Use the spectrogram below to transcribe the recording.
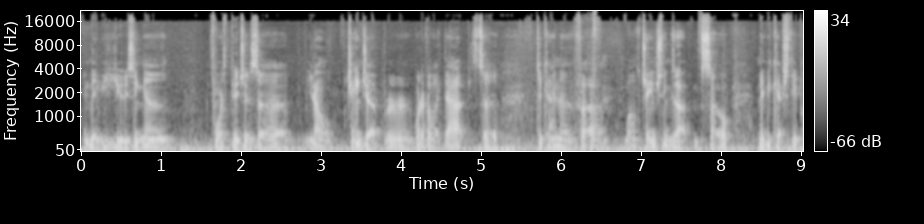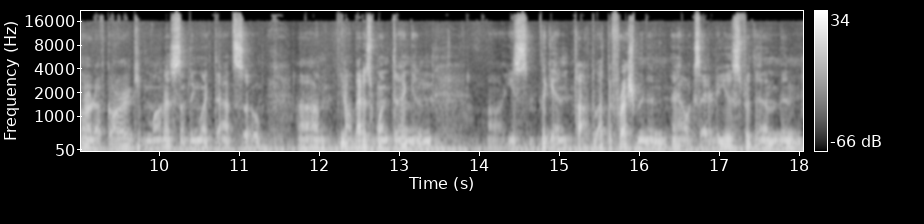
and maybe using a fourth pitch as a you know changeup or whatever like that to to kind of uh, well change things up. So maybe catch the opponent off guard, keep them honest, something like that. So um, you know that is one thing, and uh, he's again talked about the freshmen and, and, how excited he is for them, and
